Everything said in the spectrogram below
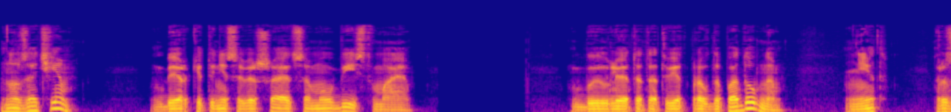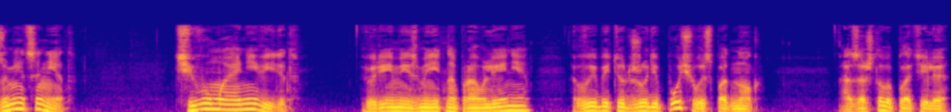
«Но зачем?» «Беркеты не совершают самоубийств, Майя». Был ли этот ответ правдоподобным? Нет. Разумеется, нет. Чего Майя не видит? Время изменить направление, выбить у Джуди почву из-под ног. А за что вы платили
